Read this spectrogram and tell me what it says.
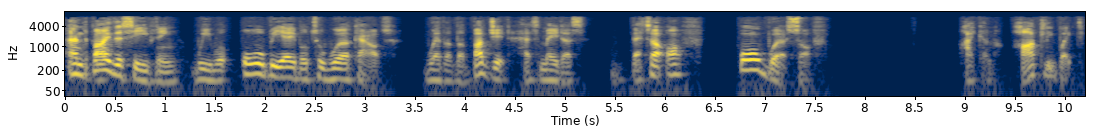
And by this evening we will all be able to work out whether the budget has made us better off or worse off. I can hardly wait.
